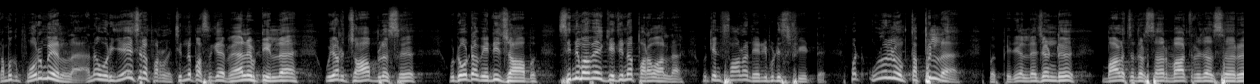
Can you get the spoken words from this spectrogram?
நமக்கு பொறுமை இல்லை ஆனால் ஒரு ஏஜில் பரவாயில்ல சின்ன பசங்க வேலை விட்டு இல்லை உயர் jobless you don't have any job சினிமாவே கெதினா பரவாயில்ல you can follow anybody's feet but உள்ள தப்பில்லை இப்போ பெரிய legend Balachander sir Bharathiraja sir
